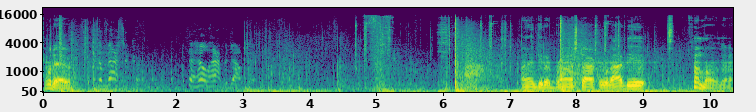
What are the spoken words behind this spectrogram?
Whatever. It's a massacre. What the hell happened out there? I didn't get a bronze star for what I did. Come on now.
